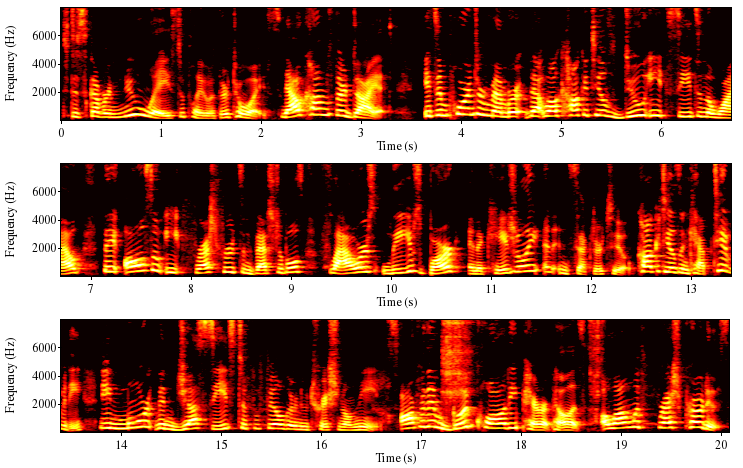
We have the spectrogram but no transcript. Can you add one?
to discover new ways to play with their toys. Now comes their diet. It's important to remember that while cockatiels do eat seeds in the wild, they also eat fresh fruits and vegetables, flowers, leaves, bark, and occasionally an insect or two. Cockatiels in captivity need more than just seeds to fulfill their nutritional needs. Offer them good quality parrot pellets along with fresh produce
